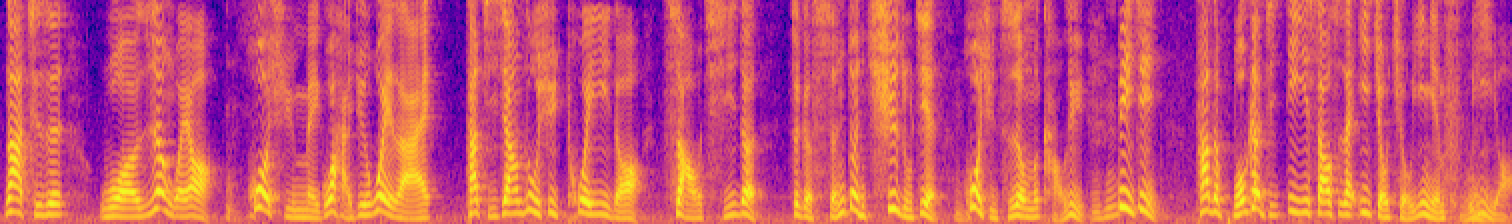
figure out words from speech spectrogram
那其实我认为哦，或许美国海军未来它即将陆续退役的哦。早期的这个神盾驱逐舰或许值得我们考虑，毕竟它的伯克级第一艘是在一九九一年服役哦，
